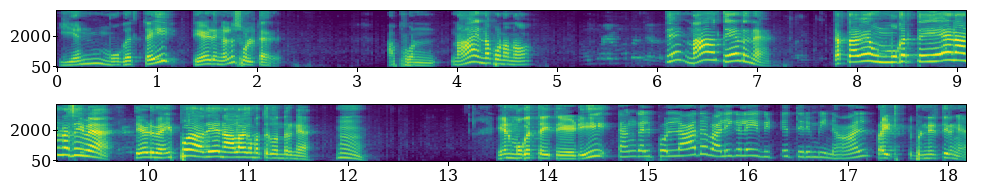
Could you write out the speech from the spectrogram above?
என் முகத்தை தேடுங்கள்னு சொல்லிட்டாரு. அப்போ நான் என்ன பண்ணணும்? தே- நான் தேடுனேன். கர்த்தாவே உன் முகத்தையே நான் என்ன செய்வேன்? தேடுவேன். இப்போ அதே நாளாகமத்துக்கு வந்துருங்க. ம். என் முகத்தை தேடி. தங்கள் பொல்லாத வழிகளை விட்டு திரும்பினால். ரைட் இப்போ நிறுத்திடுங்க.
